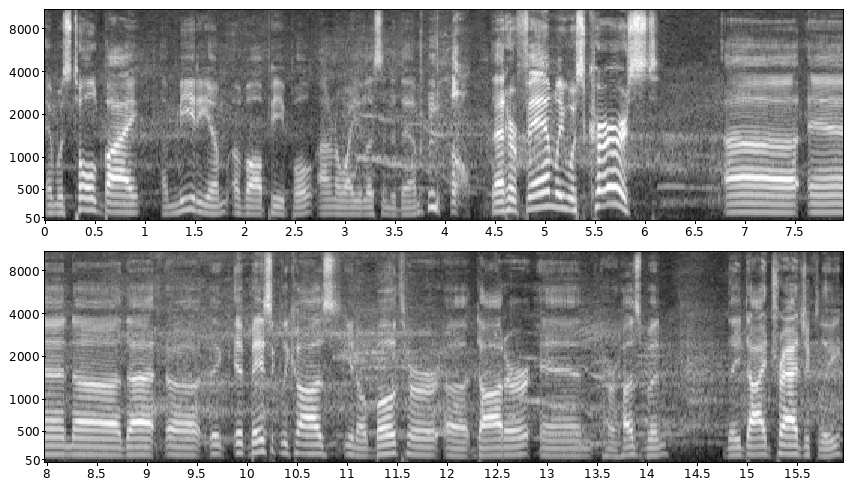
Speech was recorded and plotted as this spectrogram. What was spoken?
and was told by a medium of all people. I don't know why you listen to them. That her family was cursed uh, and uh, that uh, it, it basically caused you know both her uh, daughter and her husband they died tragically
